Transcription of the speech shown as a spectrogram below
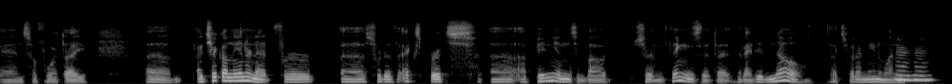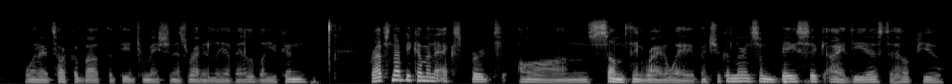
and so forth i uh, i check on the internet for uh, sort of experts uh, opinions about certain things that I, that I didn't know that's what i mean when mm-hmm. when i talk about that the information is readily available you can perhaps not become an expert on something right away, but you can learn some basic ideas to help you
